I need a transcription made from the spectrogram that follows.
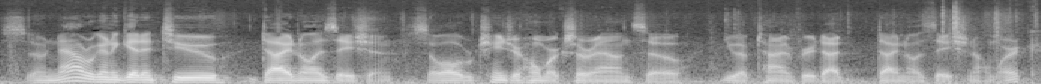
So now we're going to get into diagonalization. So I'll change your homeworks around so you have time for your di diagonalization homework.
